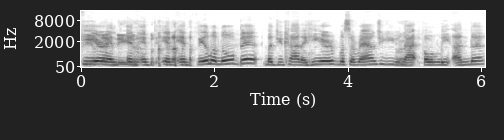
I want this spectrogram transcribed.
hear and and, and, and, and, feel a little bit, but you kind of hear what's around you. You're right. not totally under,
